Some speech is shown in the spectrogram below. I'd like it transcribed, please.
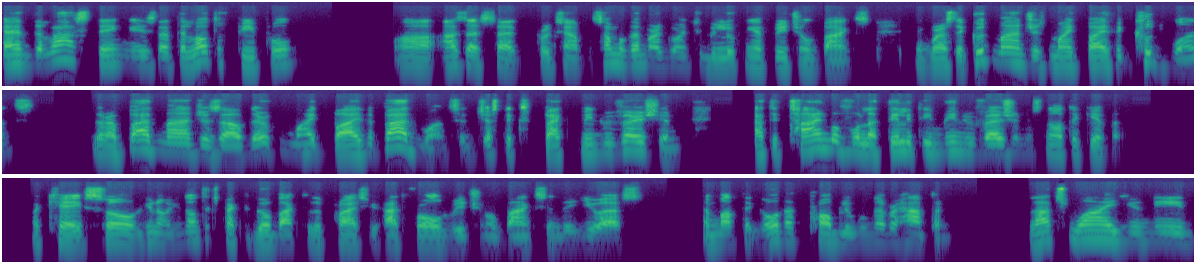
And the last thing is that a lot of people, uh, as I said, for example, some of them are going to be looking at regional banks, whereas the good managers might buy the good ones. There are bad managers out there who might buy the bad ones and just expect mean reversion. At the time of volatility, mean reversion is not a given. Okay, so you know you don't expect to go back to the price you had for all regional banks in the U.S. a month ago. That probably will never happen. That's why you need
